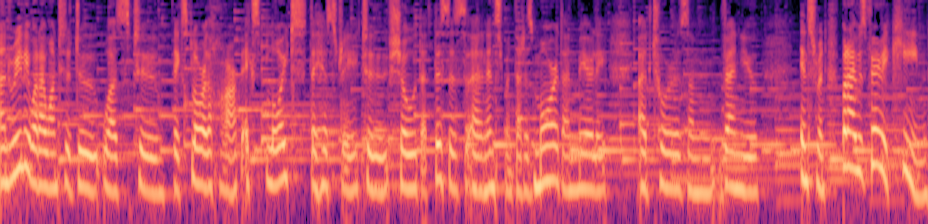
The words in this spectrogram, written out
And really, what I wanted to do was to explore the harp, exploit the history to show that this is an instrument that is more than merely a tourism venue instrument. But I was very keen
